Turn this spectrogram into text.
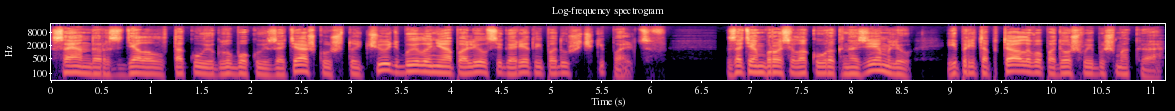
Сэндер сделал такую глубокую затяжку, что чуть было не опалил сигаретой подушечки пальцев. Затем бросил окурок на землю и притоптал его подошвой башмака.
